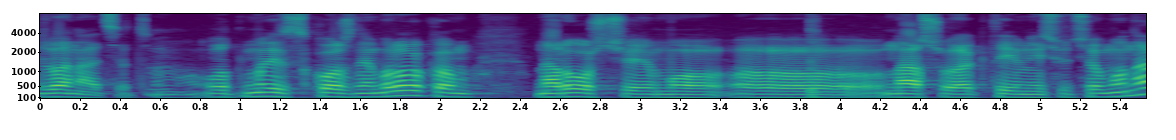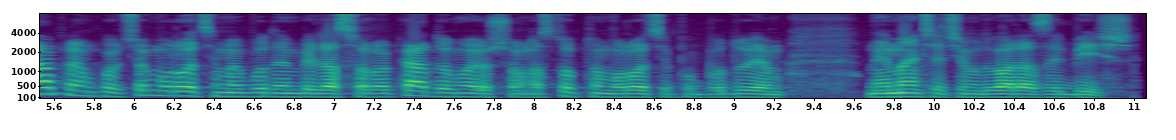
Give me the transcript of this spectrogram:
2012-му. От ми з кожним роком нарощуємо о, нашу активність у цьому напрямку. В цьому році ми будемо біля 40. Думаю, що в наступному році побудуємо не менше, ніж в два рази більше.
